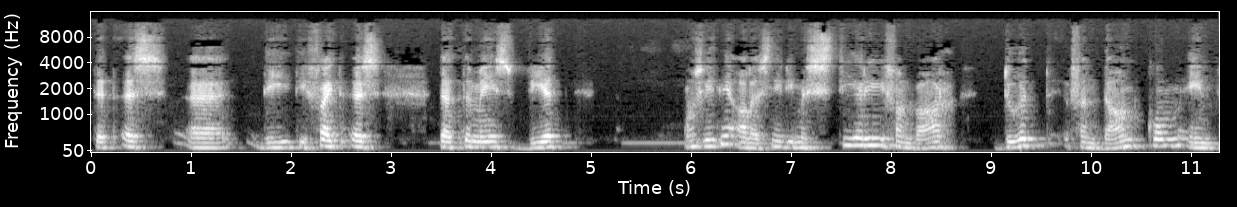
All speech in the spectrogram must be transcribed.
Dit is uh die die feit is dat 'n mens weet ons weet nie alles nie. Die misterie van waar dood vandaan kom en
